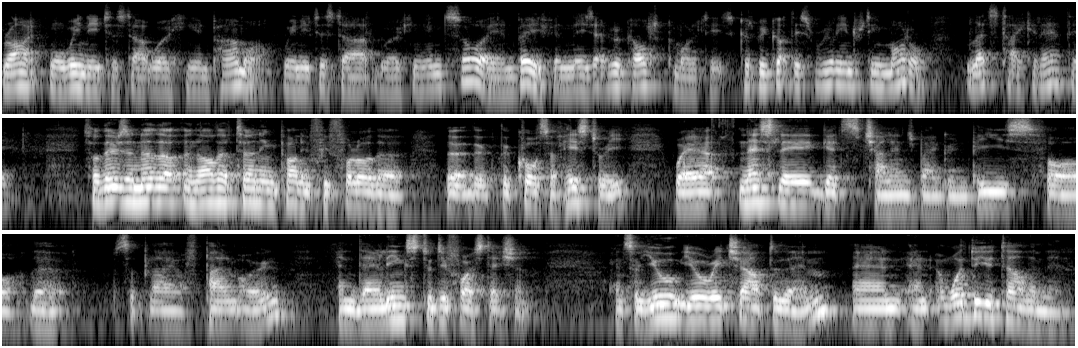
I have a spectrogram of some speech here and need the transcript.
right, well, we need to start working in palm oil. We need to start working in soy and beef and these agricultural commodities because we've got this really interesting model. Let's take it out there. So there's another another turning point if we follow the, the, the, the course of history where Nestle gets challenged by Greenpeace for the supply of palm oil and their links to deforestation. And so you, you reach out to them, and, and what do you tell them then?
